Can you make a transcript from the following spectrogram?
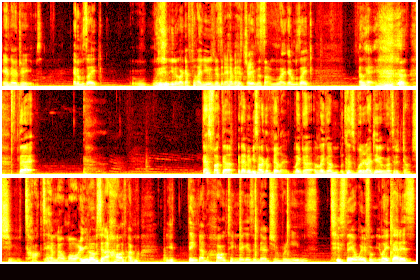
in their dreams. And it was like you know, like I feel like you was visiting him in his dreams or something. Like and it was like okay. that that's fucked up. That made me sound like a villain, like a like a. Because what did I do? Go to the don't you talk to him no more. You know what I'm saying? I haunt. I'm. You think I'm haunting niggas in their dreams to stay away from you? Like that is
